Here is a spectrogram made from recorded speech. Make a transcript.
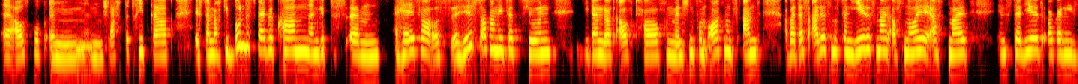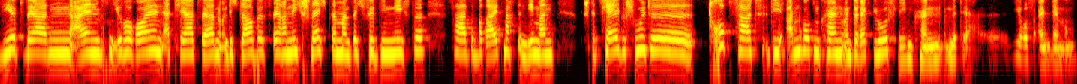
äh, Ausbruch im, im Schlachtbetrieb gab, ist dann noch die Bundeswehr gekommen. Dann gibt es ähm, Helfer aus äh, Hilfsorganisationen, die dann dort auftauchen, Menschen vom Ordnungsamt. Aber das alles muss dann jedes Mal aufs Neue erstmal installiert, organisiert werden. Allen müssen ihre Rollen erklärt werden. Und ich glaube, es wäre nicht schlecht, wenn man sich für die nächste Phase bereit macht, indem man speziell geschulte Trupps hat, die anrucken können und direkt loslegen können mit der äh, Viruseindämmung.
